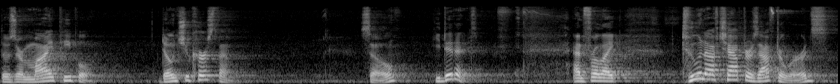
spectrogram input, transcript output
Those are my people. Don't you curse them. So he didn't. And for like two and a half chapters afterwards,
